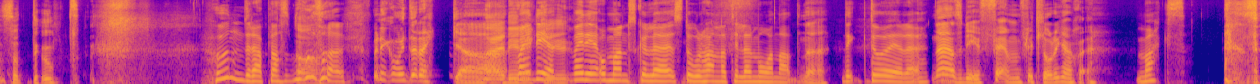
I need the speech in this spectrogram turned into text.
Så dumt. Hundra plastpåsar. Men det kommer inte räcka. Nej, det Vad är det? ju- Vad är det om man skulle storhandla till en månad? Nej. Det, då är det Nej, alltså det är fem flyttlådor kanske. max.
